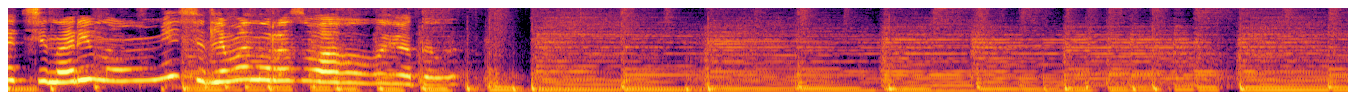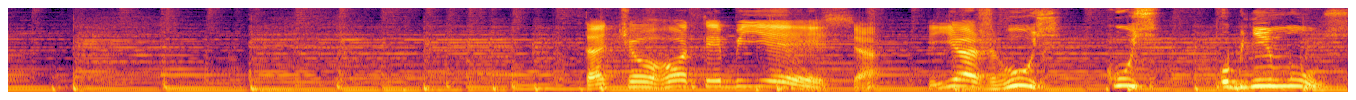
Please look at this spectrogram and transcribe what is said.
Молодці, на рівному місці для мене розвагу вигадали. Та чого ти б'єшся? Я ж гусь, кусь, обнімусь.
